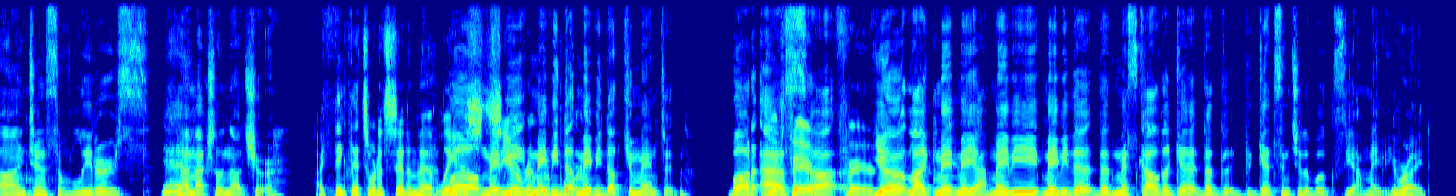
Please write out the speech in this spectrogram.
Uh, in terms of liters, Yeah. I'm actually not sure. I think that's what it said in that latest well, maybe CRM maybe do- maybe documented, but as fair, uh, fair. Yeah, like may, may, yeah, maybe maybe the the mezcal that get, that gets into the books. Yeah, maybe. You're right.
